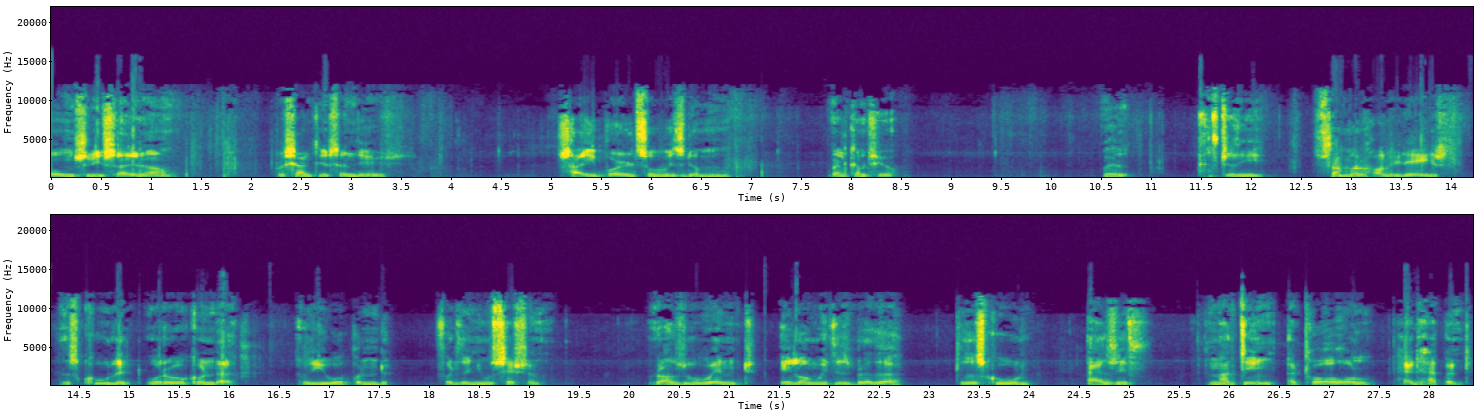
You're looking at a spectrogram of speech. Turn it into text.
Om Sri Sai Ram. Prashanti Sandesh, Sai Pearls of Wisdom welcomes you. Well, after the summer holidays, the school at Uravakonda reopened for the new session. Raju went along with his brother to the school as if nothing at all had happened.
